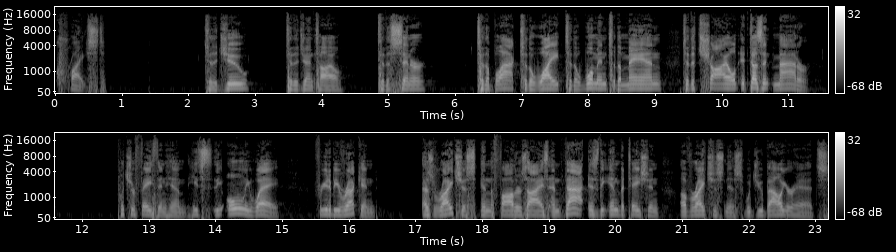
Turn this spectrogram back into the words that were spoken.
Christ. To the Jew, to the Gentile, to the sinner, to the black, to the white, to the woman, to the man, to the child. It doesn't matter. Put your faith in Him. He's the only way for you to be reckoned as righteous in the Father's eyes, and that is the invitation of righteousness. Would you bow your heads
